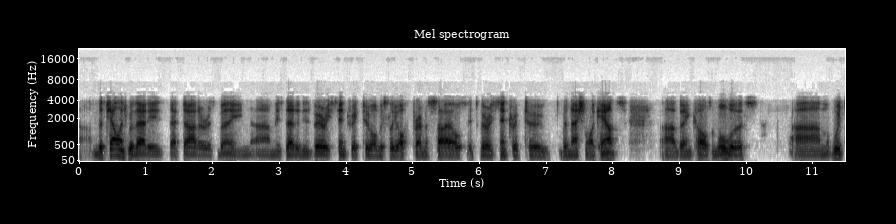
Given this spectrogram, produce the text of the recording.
Um, the challenge with that is that data has been um, is that it is very centric to obviously off-premise sales. It's very centric to the national accounts, uh, being Coles and Woolworths, um, which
